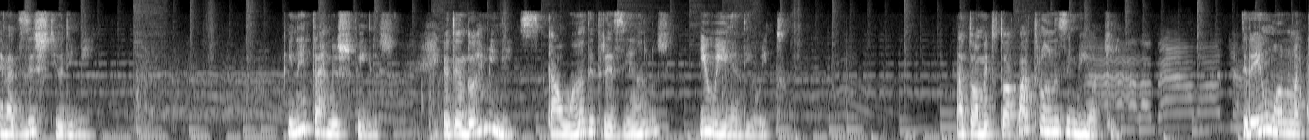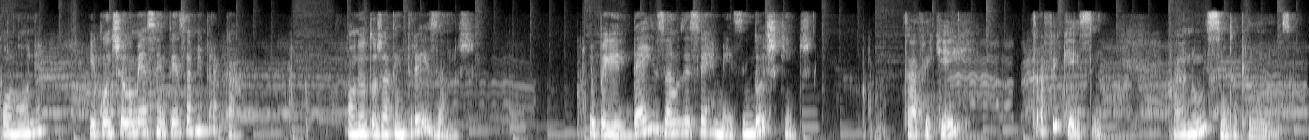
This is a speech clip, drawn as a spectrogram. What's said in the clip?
Ela desistiu de mim. E nem traz meus filhos. Eu tenho dois meninos, Cauã, de 13 anos, e William, de 8. Atualmente estou há 4 anos e meio aqui. Tirei um ano na colônia e quando chegou minha sentença vim para cá, onde eu tô já tem 3 anos. Eu peguei 10 anos e 6 meses em dois quintos. Trafiquei? Trafiquei, sim. Mas eu não me sinto a criminosa.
